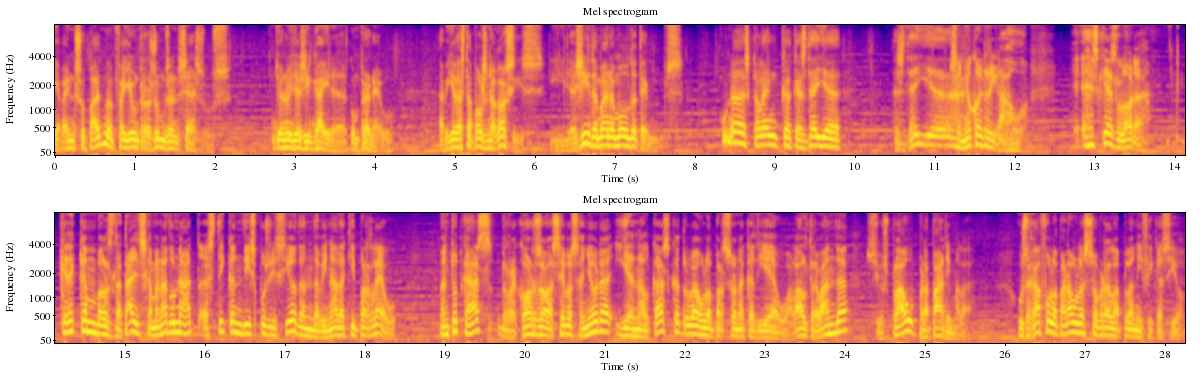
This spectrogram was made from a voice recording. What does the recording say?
I havent sopat me'n feia uns resums encesos. Jo no he llegit gaire, compreneu. Havia d'estar pels negocis, i llegir demana molt de temps. Una escalenca que es deia... Es deia... Senyor Collrigau, és que és l'hora. Crec que amb els detalls que me n'ha donat estic en disposició d'endevinar de qui parleu. En tot cas, records a la seva senyora i en el cas que trobeu la persona que dieu a l'altra banda, si us plau, prepari-me-la. Us agafo la paraula sobre la planificació.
